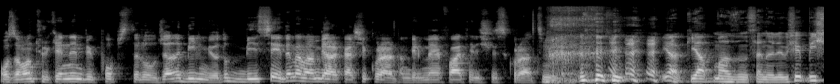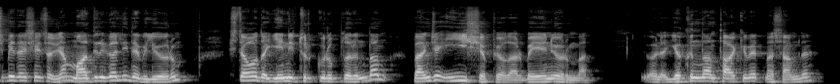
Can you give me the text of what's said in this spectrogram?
o zaman Türkiye'nin en büyük popstar olacağını bilmiyordum. Bilseydim hemen bir arkadaşlık kurardım. Bir menfaat ilişkisi kurardım. Yok yapmazdın sen öyle bir şey. Bir, bir de şey söyleyeceğim. Madrigal'i de biliyorum. İşte o da yeni Türk gruplarından bence iyi iş yapıyorlar. Beğeniyorum ben. Öyle yakından takip etmesem de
